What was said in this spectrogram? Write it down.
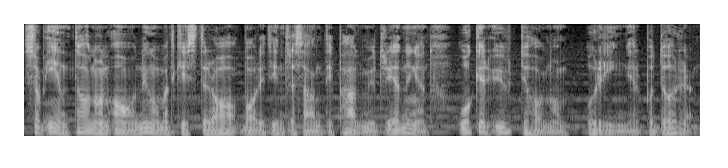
som inte har någon aning om att Christer A varit intressant i Palmeutredningen, åker ut till honom och ringer på dörren.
